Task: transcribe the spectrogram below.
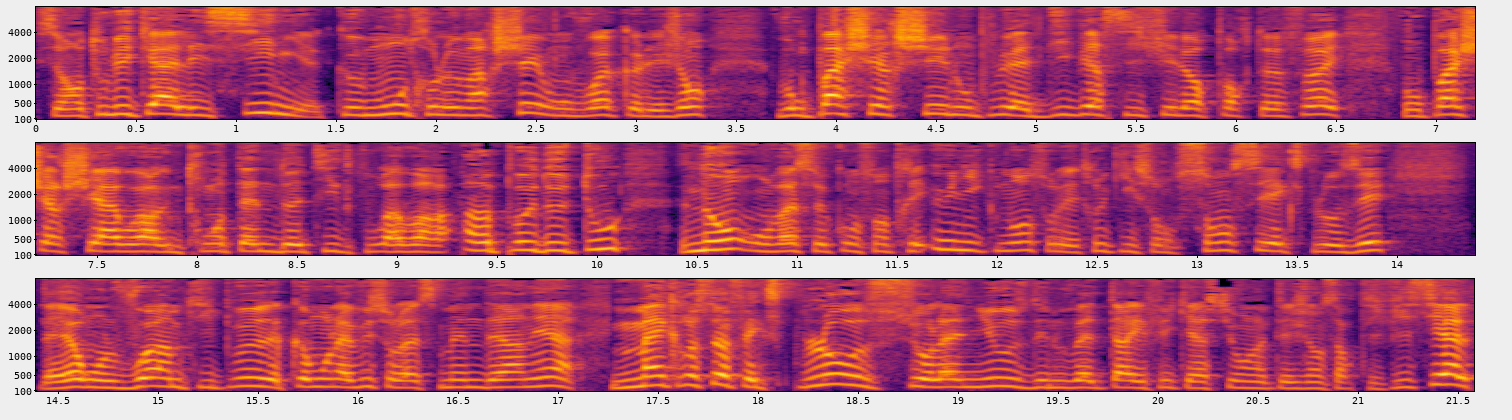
C'est en tous les cas les signes que montre le marché. On voit que les gens vont pas chercher non plus à diversifier leur portefeuille, vont pas chercher à avoir une trentaine de titres pour avoir un peu de tout. Non, on va se concentrer uniquement sur les trucs qui sont censés exploser. D'ailleurs, on le voit un petit peu, comme on l'a vu sur la semaine dernière, Microsoft explose sur la news des nouvelles tarifications d'intelligence artificielle.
